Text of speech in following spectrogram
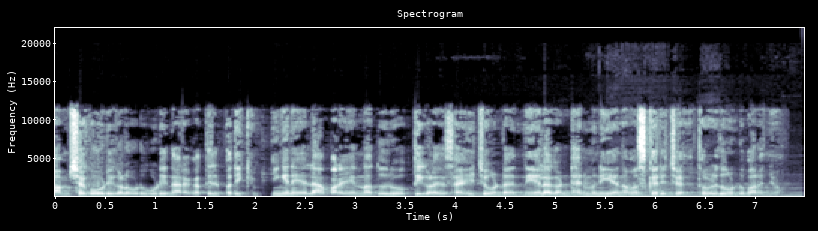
വംശകോടികളോടുകൂടി നരകത്തിൽ പതിക്കും. ഇങ്ങനെയെല്ലാം പറയുന്ന ദുരോക്തികളെ സഹിച്ചുകൊണ്ട് നീലകണ്ഠൻ മുനിയെ നമസ്കരിച്ച് തൊഴുതുകൊണ്ട് പറഞ്ഞു.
